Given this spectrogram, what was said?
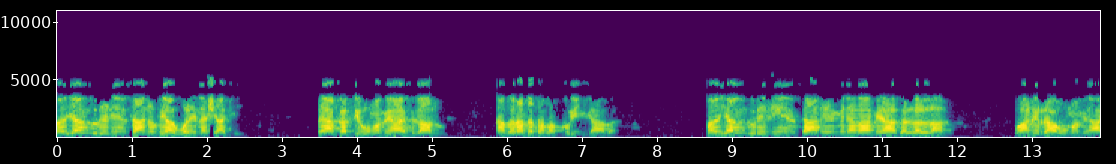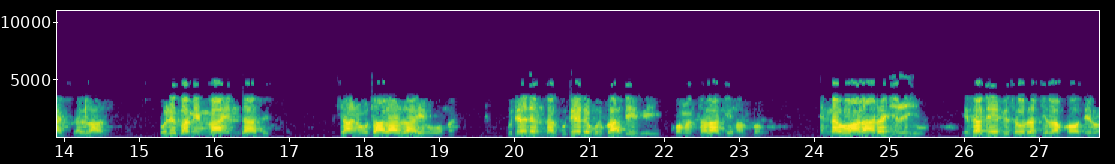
فلينظر الإنسان في أول نشاته. فيأكد أممها إفلال نظرة تفكر جابا فلينظر الإنسان من أمامها قلال وأن الرا أممها إفلال خلق من ماء دافئ شان تعالى الراه أمم قديدا قديدا قرباتي في ومن تلاقي خنبه. إنه على رجعه. إذا دي بسورة لقادر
